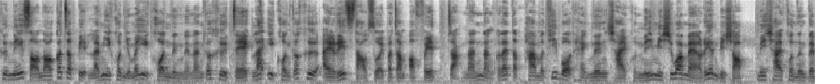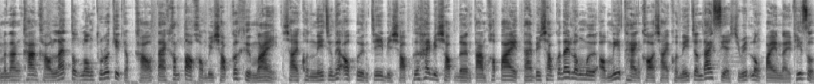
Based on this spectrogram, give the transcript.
คืนนี้สอนอก็จะปิดและมีคนอยู่ไม่กี่คนหนึ่งในนั้นก็คือเจคและอีกคนก็คือไอริสสาวสวยประจำออฟฟิศจากนั้นหนังก็ได้ตัดภาพมาที่โบสถ์แห่งหนึ่งชายคนนี้มีชื่อว่าแมเรียนบิชอปมีชายคนหนึ่งเดินมานั่งข้างเขาและตกลงธุรกิจกับเขา แต่คำตอบของบิชอปก็คือไม่ ชายคนนี้จึงได้เอาปืนจี้บิชอปเพื่อให้บิชอปเดินตามเข้าไป แต่บิชอปก็ได้ลงมือเอามีดแทงคอชายคนนี้จนได้เสียชีวิตลงไปในที่สุด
